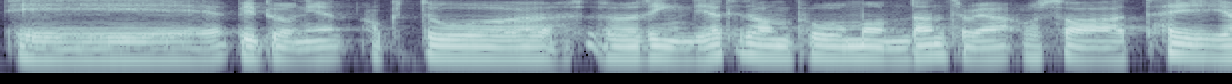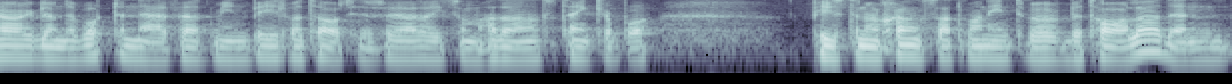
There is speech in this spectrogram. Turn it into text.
eh, bilprovningen. Och då så ringde jag till dem på måndagen tror jag och sa att hej jag glömde bort den här för att min bil var trasig så jag liksom hade annat att tänka på. Finns det någon chans att man inte behöver betala den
